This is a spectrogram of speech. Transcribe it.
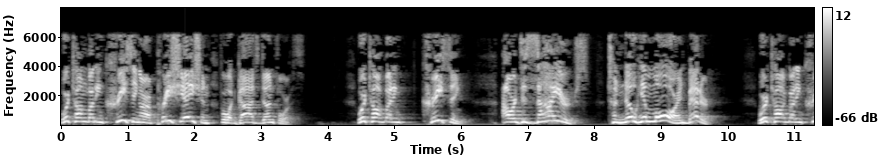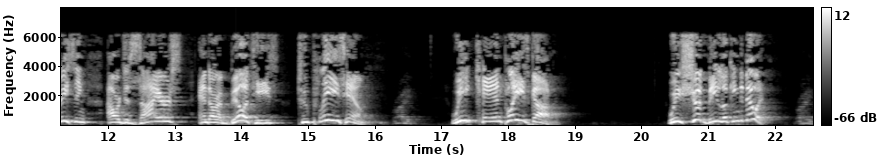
We're talking about increasing our appreciation for what God's done for us. We're talking about increasing our desires to know Him more and better. We're talking about increasing our desires and our abilities to please Him. Right. We can please God. We should be looking to do it. Right.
